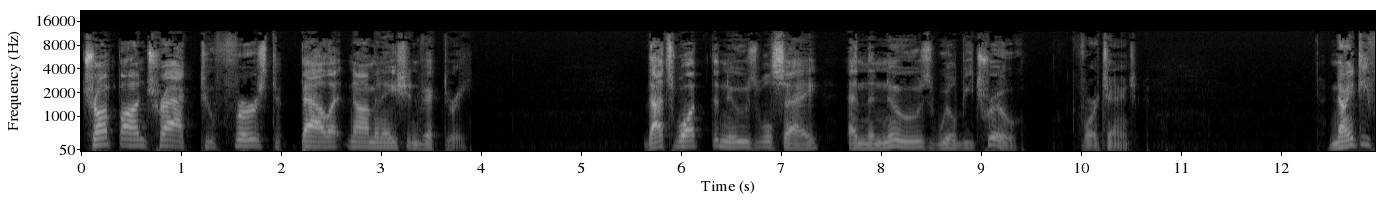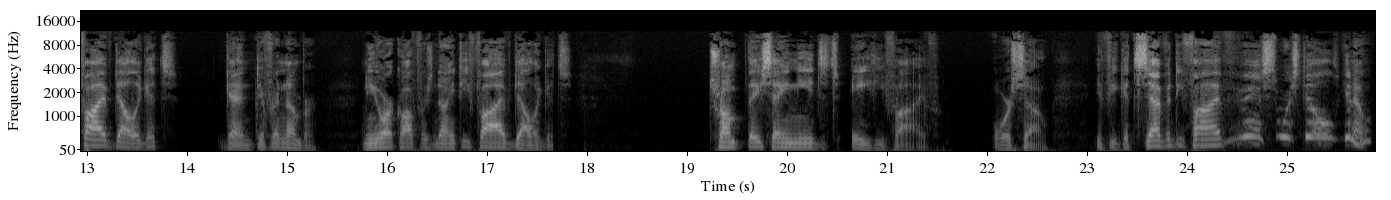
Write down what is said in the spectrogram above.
Trump on track to first ballot nomination victory. That's what the news will say, and the news will be true for a change. 95 delegates, again, different number. New York offers 95 delegates. Trump, they say, needs 85 or so. If he gets 75, eh, we're still, you know,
